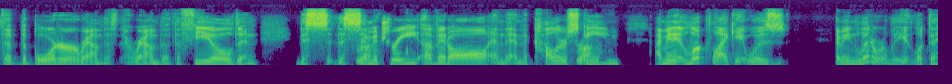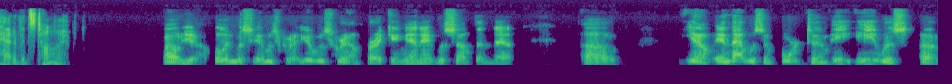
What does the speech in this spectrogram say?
the, the border around the around the, the field and the the symmetry right. of it all and the, and the color scheme. Right. I mean, it looked like it was. I mean, literally, it looked ahead of its time. Oh yeah, well, it was it was great. It was groundbreaking, and it was something that, uh, you know, and that was important to him. He he was, uh,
